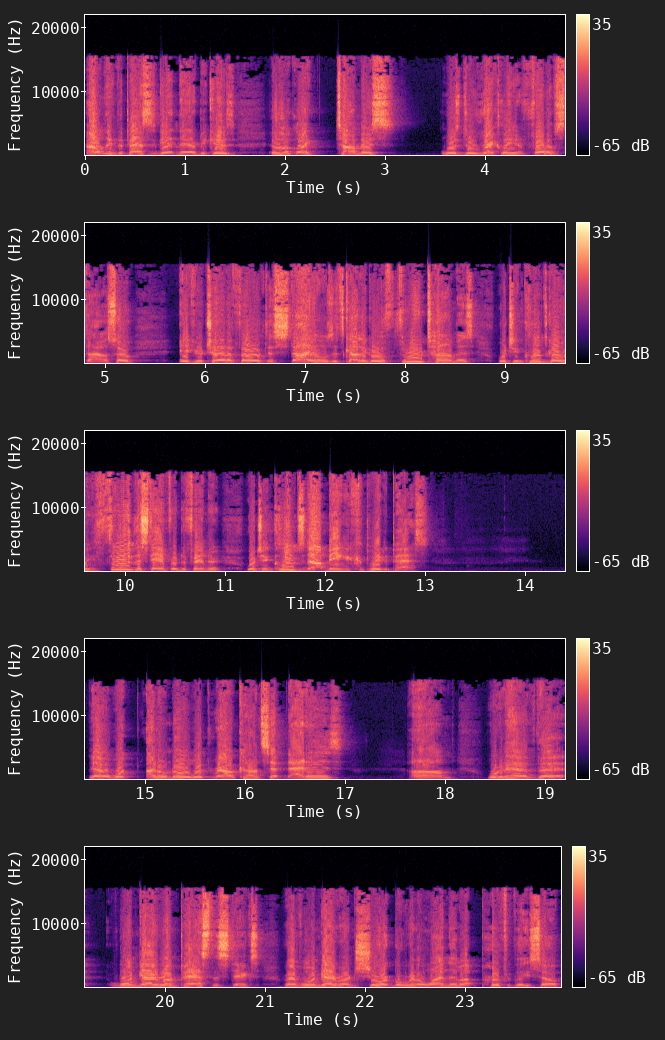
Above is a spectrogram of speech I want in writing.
I don't think the pass is getting there because it looked like Thomas was directly in front of Styles. So if you're trying to throw it to Styles, it's got to go through Thomas, which includes going through the Stanford defender, which includes not being a completed pass. Now, what I don't know what route concept that is. Um, we're gonna have the one guy run past the sticks, We're gonna have one guy run short, but we're to line them up perfectly. So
